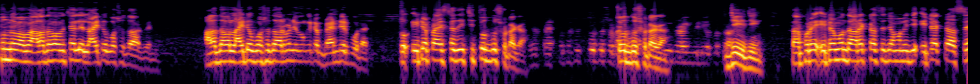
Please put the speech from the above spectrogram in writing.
সুন্দরভাবে আলাদাভাবে চাইলে লাইটও বসাতে পারবেন। আলাদাভাবে লাইটও বসাতে পারবেন এবং এটা ব্র্যান্ডের প্রোডাক্ট তো এটা প্রাইসটা দিচ্ছি চোদ্দশো টাকা। 1400 টাকা। জি জি। তারপরে এটার মধ্যে আরেকটা আছে যেমন এই যে এটা একটা আছে।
